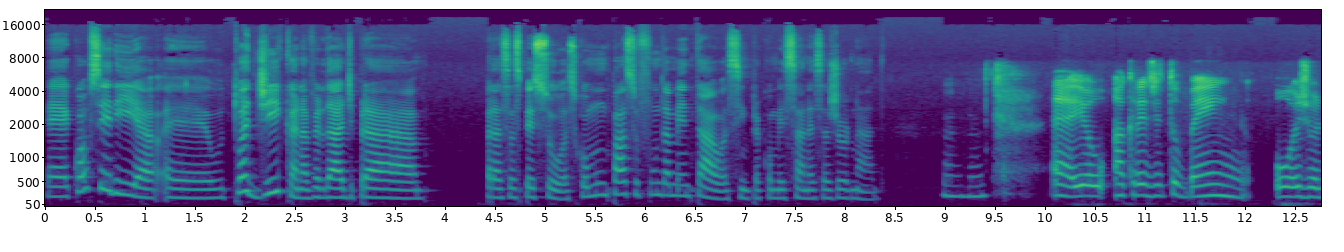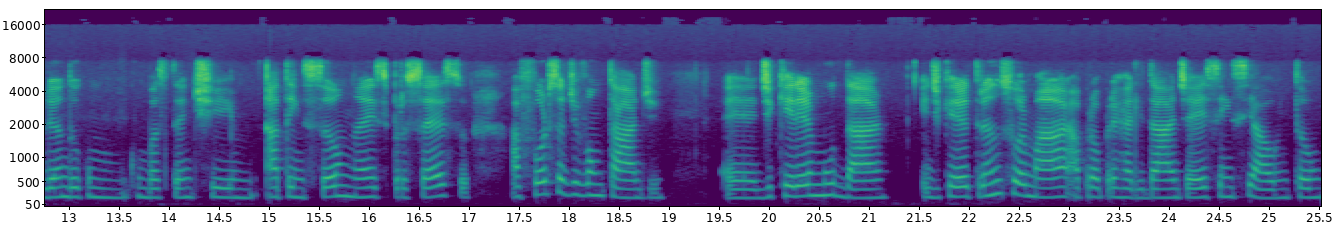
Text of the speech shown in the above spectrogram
é, qual seria é, a tua dica, na verdade, para para essas pessoas, como um passo fundamental assim para começar nessa jornada? Uhum. É, eu acredito bem hoje, olhando com, com bastante atenção né, esse processo, a força de vontade é, de querer mudar e de querer transformar a própria realidade é essencial. Então,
